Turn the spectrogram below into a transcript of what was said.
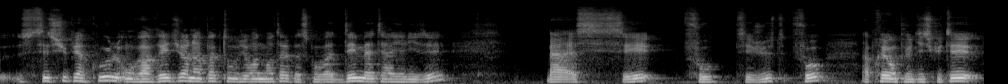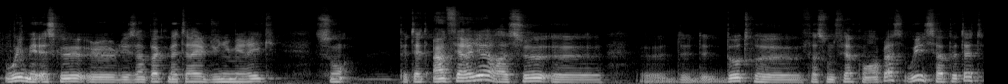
euh, c'est super cool, on va réduire l'impact environnemental parce qu'on va dématérialiser, bah, c'est faux. C'est juste faux. Après, on peut discuter, oui, mais est-ce que euh, les impacts matériels du numérique sont peut-être inférieurs à ceux euh, d'autres euh, façons de faire qu'on remplace, oui, ça peut être.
